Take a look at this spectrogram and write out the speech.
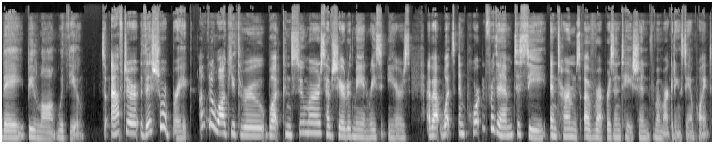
they belong with you. So, after this short break, I'm going to walk you through what consumers have shared with me in recent years about what's important for them to see in terms of representation from a marketing standpoint.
